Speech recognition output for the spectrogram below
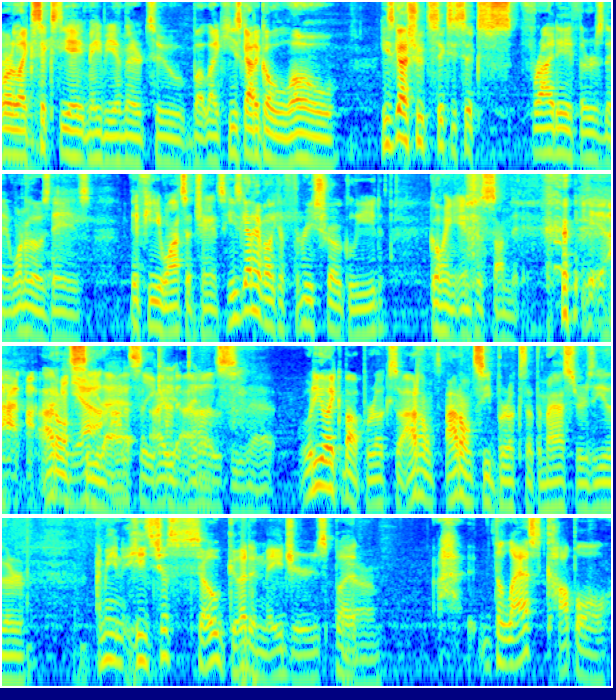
Or I like 68 maybe in there too. But like he's got to go low. He's got to shoot 66 Friday, Thursday, one of those days. If he wants a chance. He's got to have like a three stroke lead going into Sunday. yeah, I, I, I don't mean, see that. Honestly, I, kind of I does. don't see that. What do you like about Brooks? So I don't I don't see Brooks at the Masters either. I mean, he's just so good in majors, but Yeah. the last couple,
